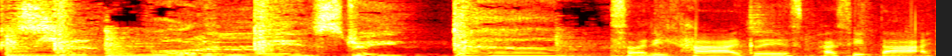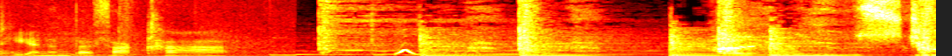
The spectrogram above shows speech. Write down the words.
Cause you're pulling me straight down. สวัสดีค่ะ เกรซพัสิตาอธิอนันตศักดิ์ค่ะ I'm used to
